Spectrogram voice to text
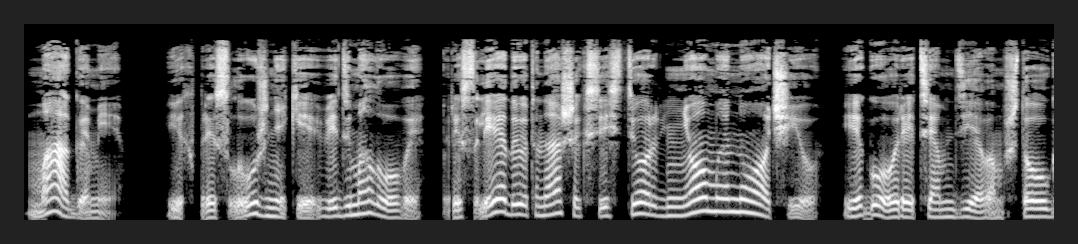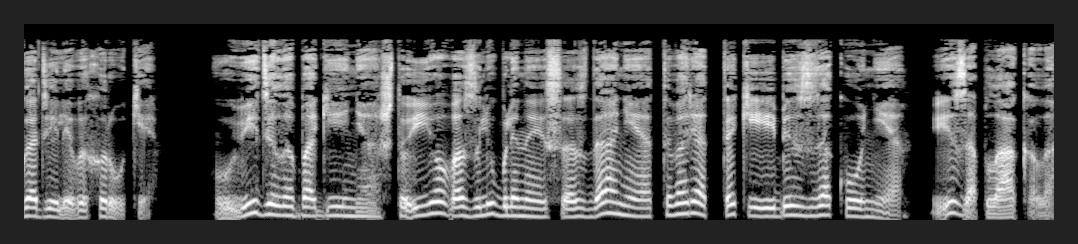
магами. Их прислужники — ведьмоловы, преследуют наших сестер днем и ночью, и горе тем девам, что угодили в их руки. Увидела богиня, что ее возлюбленные создания творят такие беззакония, и заплакала.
